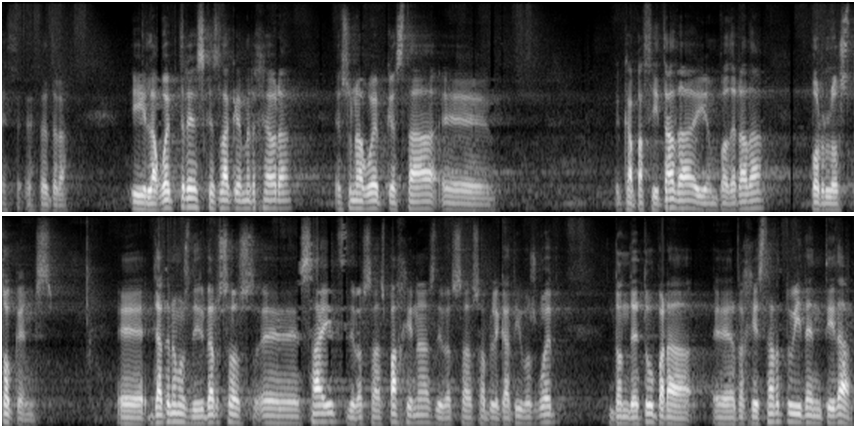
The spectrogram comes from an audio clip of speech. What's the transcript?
etcétera. Y la Web 3, que es la que emerge ahora, es una web que está eh, capacitada y empoderada por los tokens. Eh, ya tenemos diversos eh, sites, diversas páginas, diversos aplicativos web, donde tú para registrar tu identidad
